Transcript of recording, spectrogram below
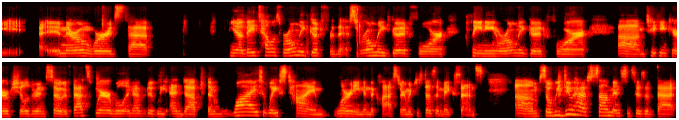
in their own words that you know they tell us we're only good for this we're only good for cleaning we're only good for um, taking care of children so if that's where we'll inevitably end up then why waste time learning in the classroom it just doesn't make sense um, so we do have some instances of that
